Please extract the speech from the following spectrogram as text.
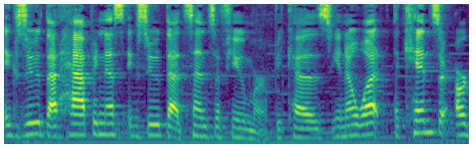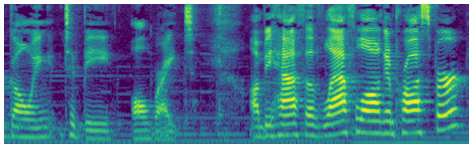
exude that happiness, exude that sense of humor because you know what? The kids are going to be all right. On behalf of Laugh Long and Prosper,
